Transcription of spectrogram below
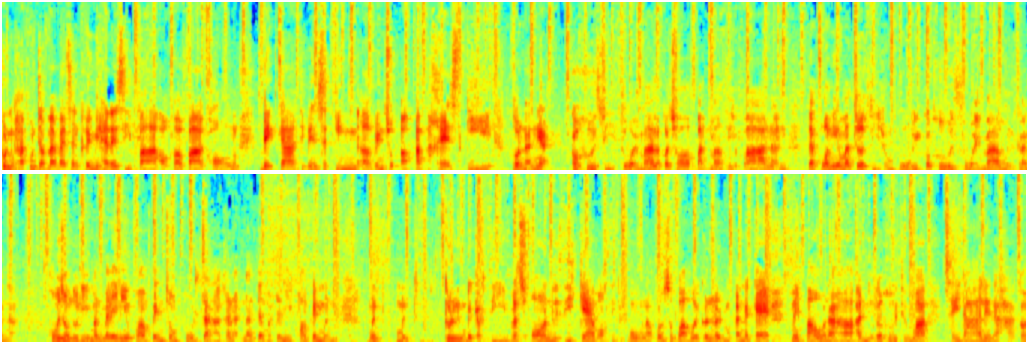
คุณคะคุณจำได้ไหมฉันเคยมีไฮไลท์สีฟ้าออกฟ้าฟ้าของเบก a าที่เป็นสกินเอ่อเป็นชุดอัพเคสกีตัวนั้นเนี่ยก็คือสีสวยมากแล้วก็ชอบปัดมากสีฟ้านั้น แต่พอนี้มาเจอสีชมพูอีกก็คือสวยมากเหมือนกันอะ คุณผู้ชมดูดิมันไม่ได้มีความเป็นชมพูจ๋าขนาดนั้น แต่มันจะมีความเป็นเหมือนเหมือนเหมือนกลืนไปกับสีบลัชออนหรือสีแก้มออกสีชมพูเราก็รู้สึกว่าเฮ้ยก็เลิศเหมือนกันนะแกไม่เบานะคะ อันนี้ก็คือถือว่าใช้ได้เลยนะคะ ก็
